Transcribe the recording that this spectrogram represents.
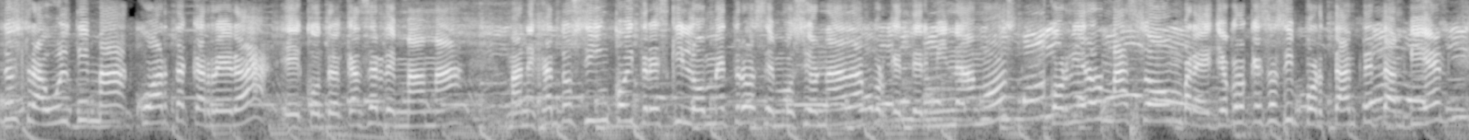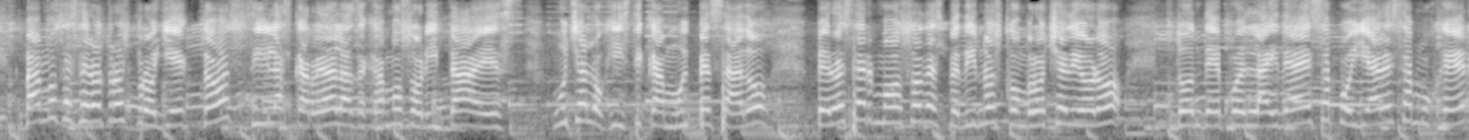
nuestra última cuarta carrera eh, contra el cáncer de mama, manejando 5 y 3 kilómetros, emocionada porque terminamos. Corrieron más hombres, yo creo que eso es importante también. Vamos a hacer otros proyectos, sí, las carreras las dejamos ahorita, es mucha logística, muy pesado, pero es hermoso despedirnos con broche de oro, donde pues la idea es apoyar a esa mujer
